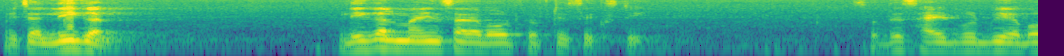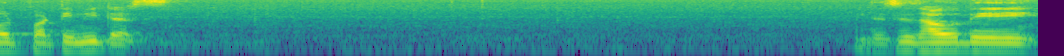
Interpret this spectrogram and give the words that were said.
which are legal. Legal mines are about 50, 60. So this height would be about 40 meters. This is how the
